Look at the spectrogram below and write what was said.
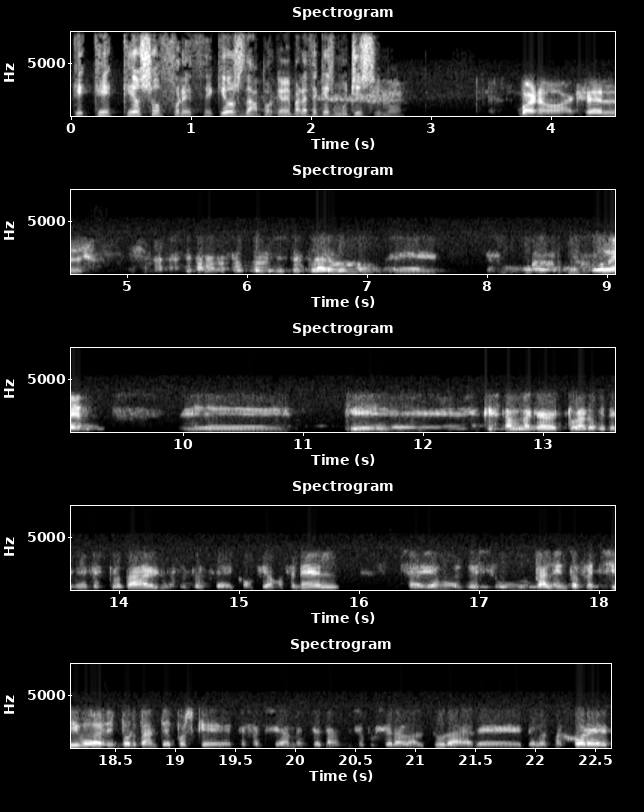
¿Qué, qué, qué os ofrece? ¿Qué os da? Porque me parece que es muchísimo. Bueno, Axel es importante para nosotros, está claro. Eh, es un jugador muy joven eh, que, que está claro que tenía que explotar nosotros eh, confiamos en él. Sabíamos de su talento ofensivo, era importante pues que, ofensivamente también se pusiera a la altura de los mejores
